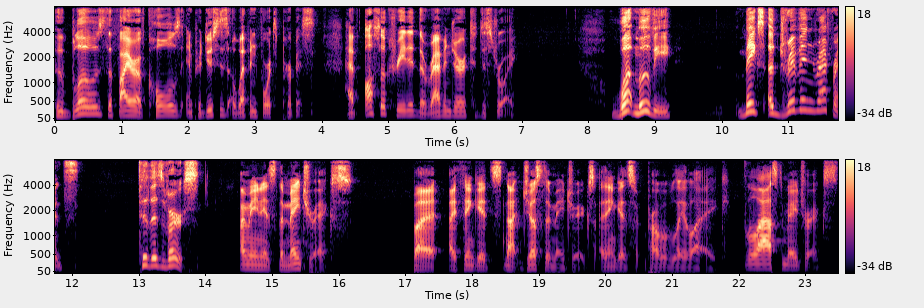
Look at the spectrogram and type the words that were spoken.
Who blows the fire of coals and produces a weapon for its purpose? I have also created the Ravenger to destroy. What movie makes a driven reference to this verse? I mean, it's the Matrix, but I think it's not just the Matrix. I think it's probably like the last Matrix.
